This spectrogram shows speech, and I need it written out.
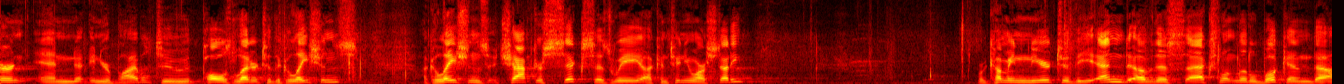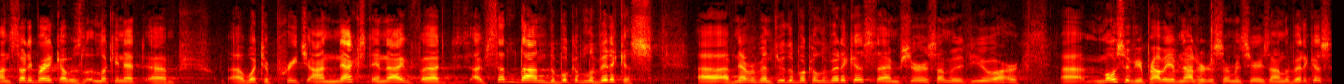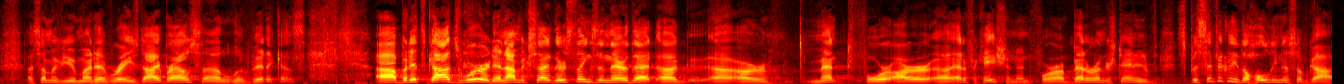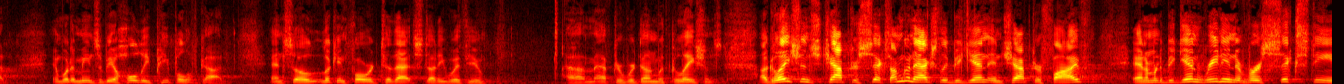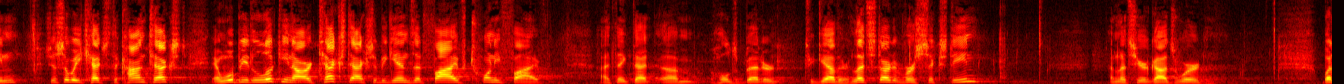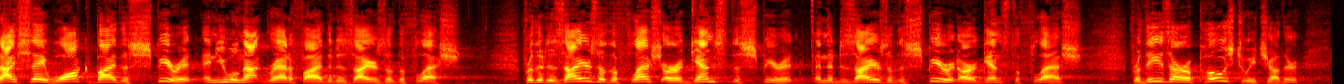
Turn in, in your Bible to Paul's letter to the Galatians, uh, Galatians chapter 6, as we uh, continue our study. We're coming near to the end of this excellent little book, and uh, on study break, I was looking at um, what to preach on next, and I've, I've settled on the book of Leviticus. Uh, I've never been through the book of Leviticus. I'm sure some of you are, uh, most of you probably have not heard a sermon series on Leviticus. Uh, some of you might have raised eyebrows, uh, Leviticus. Uh, but it's God's Word, and I'm excited. There's things in there that uh, are meant for our edification and for our better understanding of specifically the holiness of God and what it means to be a holy people of God. And so, looking forward to that study with you um, after we're done with Galatians. Uh, Galatians chapter 6, I'm going to actually begin in chapter 5, and I'm going to begin reading at verse 16, just so we catch the context. And we'll be looking, our text actually begins at 525. I think that um, holds better together. Let's start at verse 16, and let's hear God's word. But I say, walk by the Spirit, and you will not gratify the desires of the flesh. For the desires of the flesh are against the Spirit, and the desires of the Spirit are against the flesh. For these are opposed to each other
